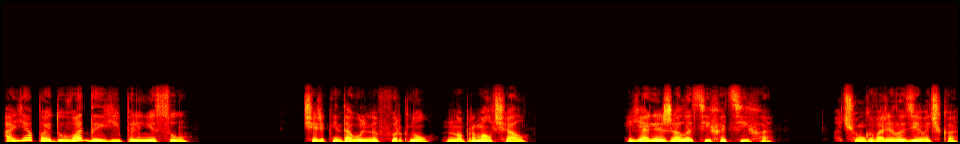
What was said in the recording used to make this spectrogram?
а я пойду воды ей принесу». Черик недовольно фыркнул, но промолчал. Я лежала тихо-тихо. О чем говорила девочка?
